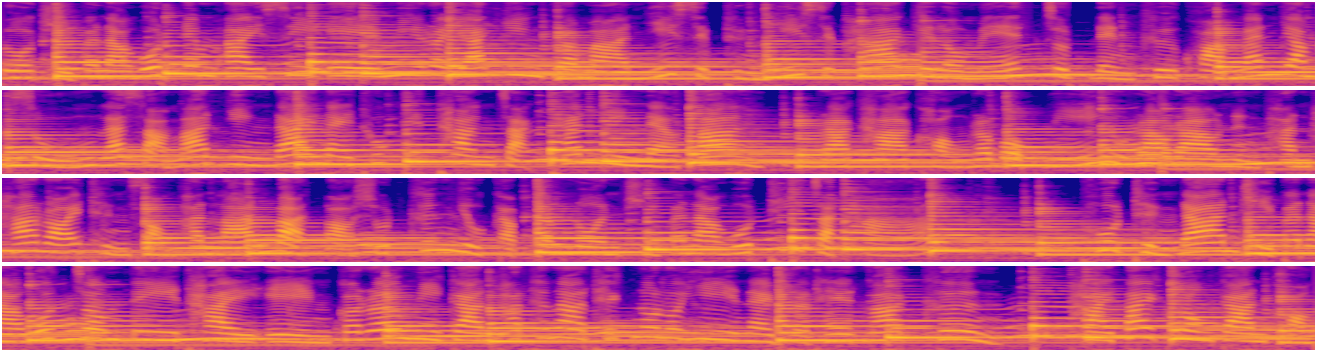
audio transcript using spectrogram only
ตัวขีปนาวุธ MICA มีระยะยิงประมาณ 20-25 กิโลเมตร จุดเด่นคือความแม่นยำสูง และสามารถยิงได้ในทุกทิศทางจากแท่นยิงแนวตั้ง ราคาของระบบนี้อยู่ราวๆ 1,500 ถึง 2,000 ล้านบาทต่อชุดขึ้นอยู่กับจำนวนขีปนาวุธที่จัดหา ถึงด้านขีปนาวุธโจมตีไทยเองก็เริ่มมีการพัฒนาเทคโนโลยีในประเทศมากขึ้น ภายใต้โครงการของ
